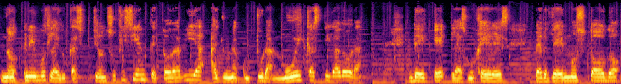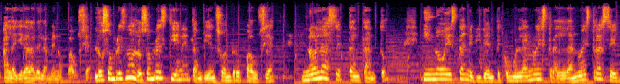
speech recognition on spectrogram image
no tenemos la educación suficiente. Todavía hay una cultura muy castigadora de que las mujeres perdemos todo a la llegada de la menopausia. Los hombres no, los hombres tienen también su andropausia no la aceptan tanto y no es tan evidente como la nuestra. La nuestra se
